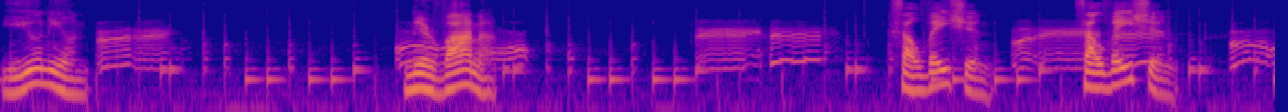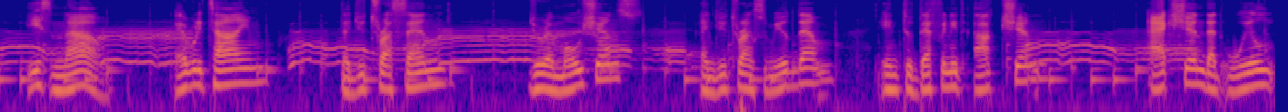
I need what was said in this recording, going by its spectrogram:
union, nirvana, salvation. Salvation is now. Every time that you transcend your emotions and you transmute them into definite action, action that will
